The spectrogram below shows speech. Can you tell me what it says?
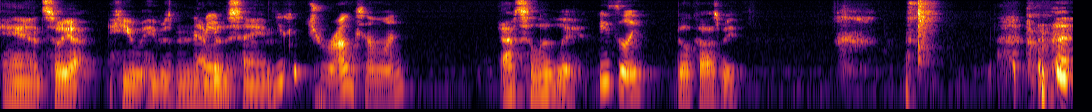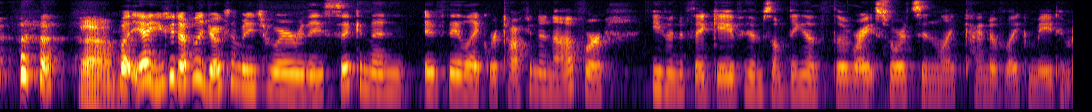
and so yeah, he he was never mean, the same. You could drug someone Absolutely, easily. Bill Cosby. Um, But yeah, you could definitely drug somebody to where they're sick, and then if they like were talking enough, or even if they gave him something of the right sorts and like kind of like made him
